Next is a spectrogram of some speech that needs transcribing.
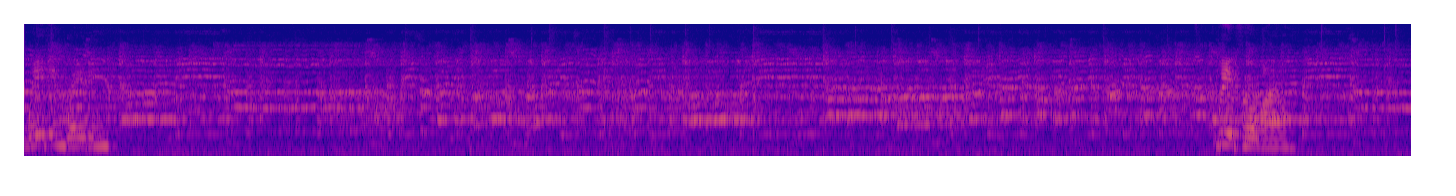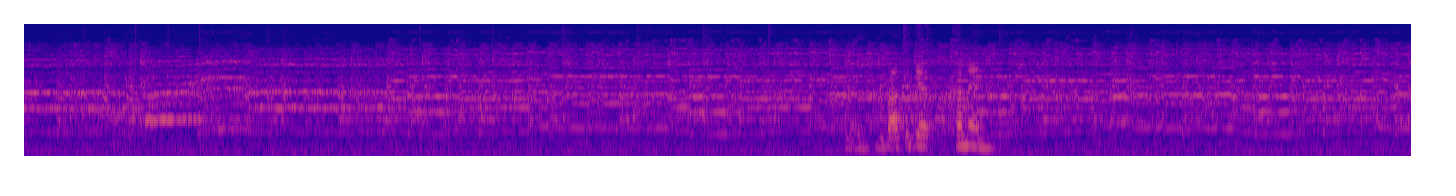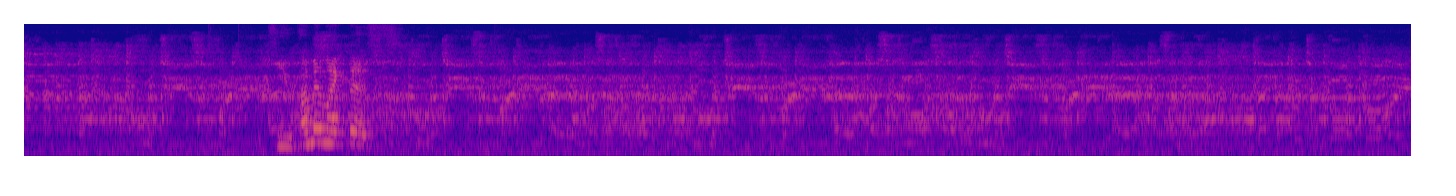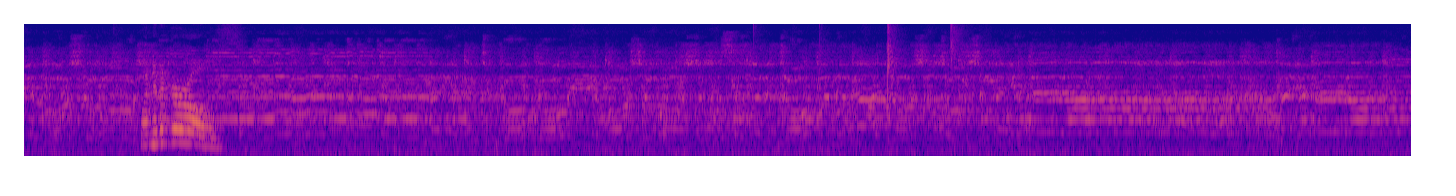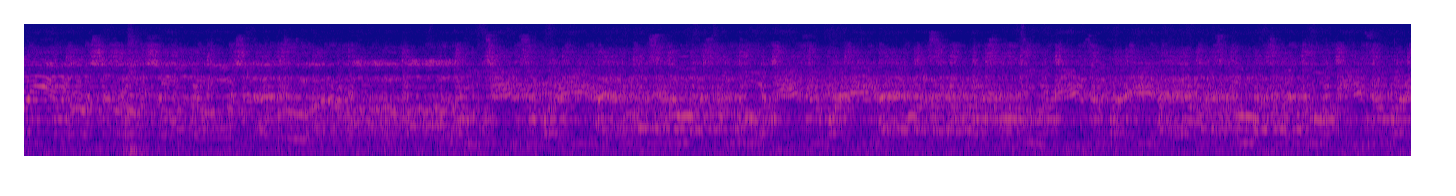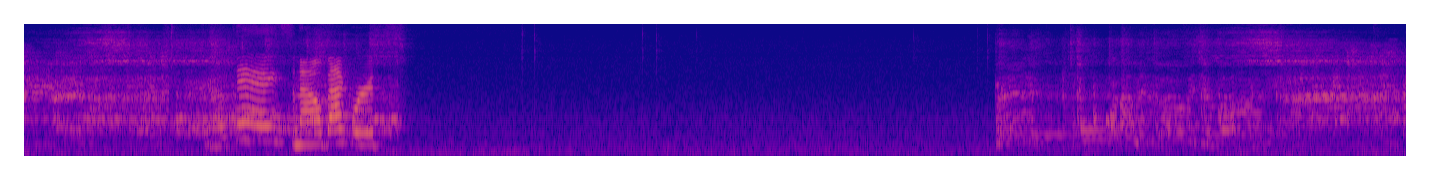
waiting, waiting. Wait for a while. Okay, you're about to get, come in. So you come in like this. One of the girls. Now backwards.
